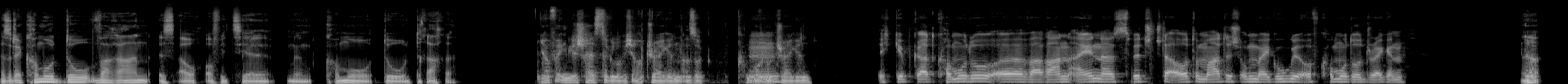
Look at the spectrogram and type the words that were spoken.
Also der Komodo-Varan ist auch offiziell ein Komodo-Drache. Ja, auf Englisch heißt er, glaube ich, auch Dragon, also Komodo Mhm. Ich gebe gerade Komodo äh, Varan ein, da switcht er automatisch um bei Google auf Komodo Dragon. Ja.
